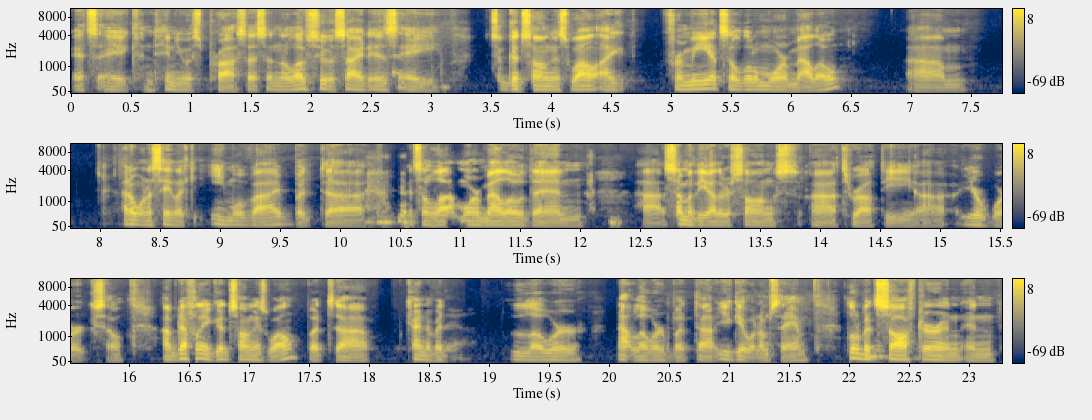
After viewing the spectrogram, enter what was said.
it's a continuous process and the love suicide is a it's a good song as well. I for me it's a little more mellow. Um i don't want to say like emo vibe but uh it's a lot more mellow than uh, some of the other songs uh throughout the uh your work. So um definitely a good song as well but uh kind of a yeah. lower not lower but uh you get what i'm saying. A little bit mm-hmm. softer and and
